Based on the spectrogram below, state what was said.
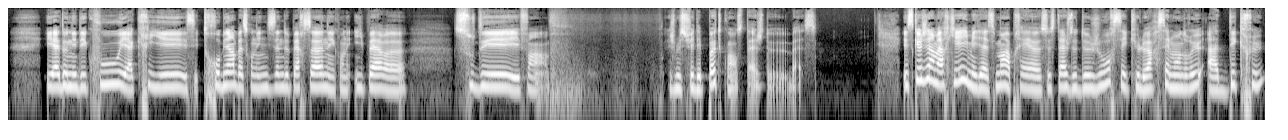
et à donner des coups et à crier. C'est trop bien parce qu'on est une dizaine de personnes et qu'on est hyper soudés. Enfin, je me suis fait des potes quoi en stage de base. Et ce que j'ai remarqué immédiatement après euh, ce stage de deux jours, c'est que le harcèlement de rue a décru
